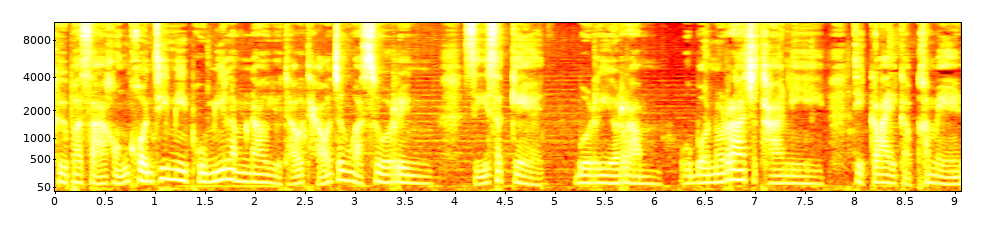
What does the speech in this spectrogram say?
คือภาษาของคนที่มีภูมิลำเนาอยู่แถวแถวๆจังหวัดสุรินทร์ศรีสะเกดบุรีรัมย์อุบลราชธานี ที่ใกล้กับเขมร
